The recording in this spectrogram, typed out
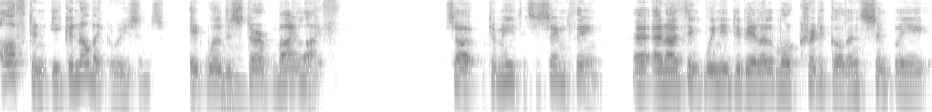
often economic reasons. It will Mm. disturb my life. So to me, it's the same thing. Uh, and I think we need to be a little more critical than simply,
